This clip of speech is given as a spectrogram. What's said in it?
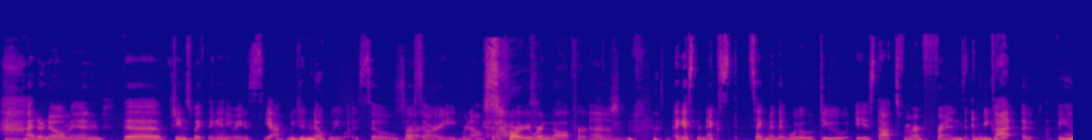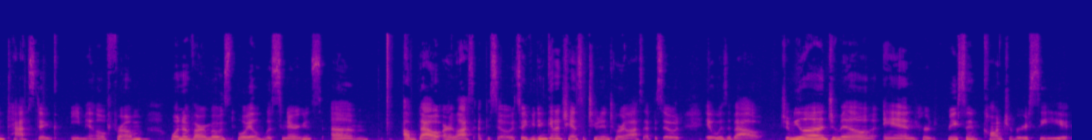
I don't know, man. The James Blake thing, anyways. Yeah, we didn't know who he was, so we're Sorry. sorry. We're not. Sorry, we're not perfect. Um, I guess the next segment that we'll do is thoughts from our friends, and we got a fantastic email from one of our most loyal listeners um, about our last episode. So if you didn't get a chance to tune into our last episode, it was about Jameela Jamil and her recent controversy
